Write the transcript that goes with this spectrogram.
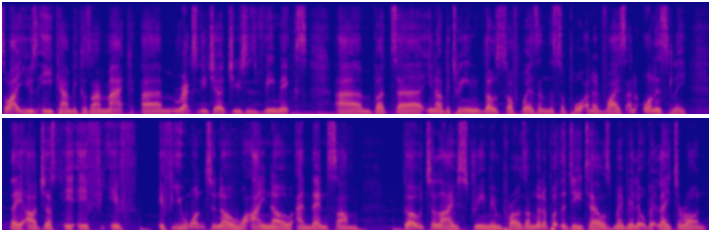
So I use Ecamm because I'm Mac. Um, Church uses vMix, um, but uh, you know between those softwares and the support and advice, and honestly, they are just if if if you want to know what I know and then some. Go to live streaming pros. I'm going to put the details maybe a little bit later on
